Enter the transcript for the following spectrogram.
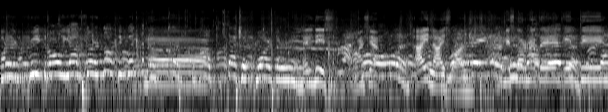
Third free throw, yes sir, nothing but the first half, second quarter. LDS, one shot. Ay, nice one. Ang score natin, 18,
